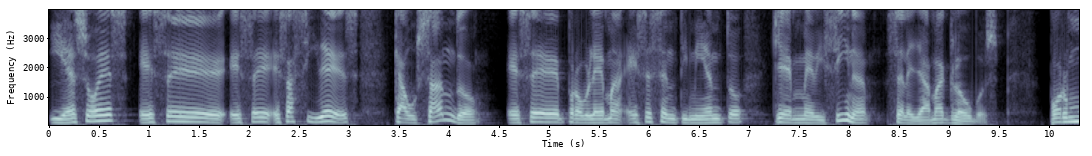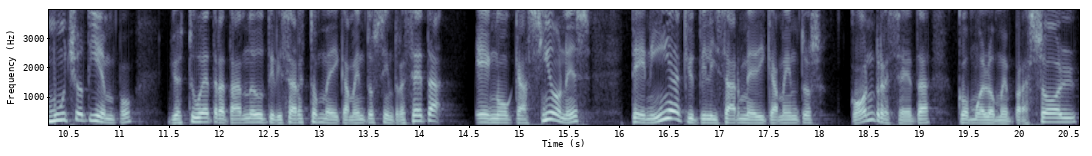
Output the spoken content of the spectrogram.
Y eso es ese, ese, esa acidez causando ese problema, ese sentimiento que en medicina se le llama globus. Por mucho tiempo yo estuve tratando de utilizar estos medicamentos sin receta. En ocasiones tenía que utilizar medicamentos con receta, como el omeprazol,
